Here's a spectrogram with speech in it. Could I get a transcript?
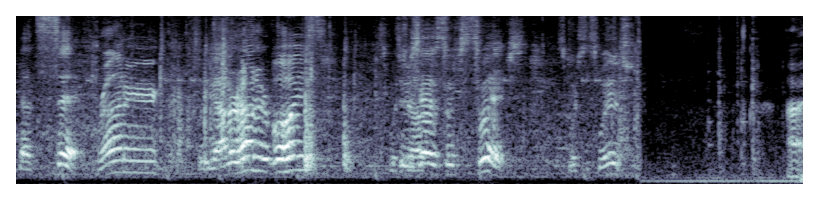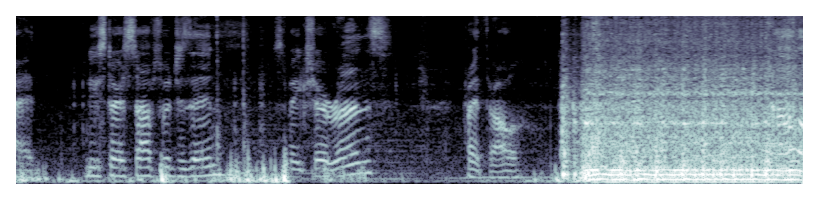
That's sick. Runner. We got a runner, boys. Switch So we just gotta switch the switch. Switch the switch. Alright, new start stop switch is in. Just make sure it runs. Probably throttle. Oh.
